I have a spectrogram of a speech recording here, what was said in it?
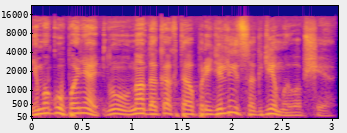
Не могу понять, ну, надо как-то определиться, где мы вообще.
